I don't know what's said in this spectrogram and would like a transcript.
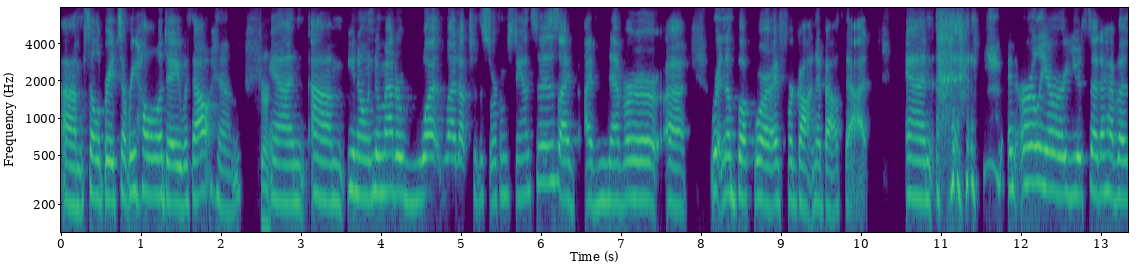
um, celebrates every holiday without him. Sure. and um, you know no matter what led up to the circumstances i've i've never uh, written a book where i've forgotten about that. And and earlier you said i have a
